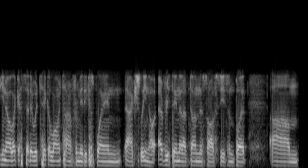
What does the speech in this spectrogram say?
you know, like I said, it would take a long time for me to explain actually, you know, everything that I've done this off season. But, um,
